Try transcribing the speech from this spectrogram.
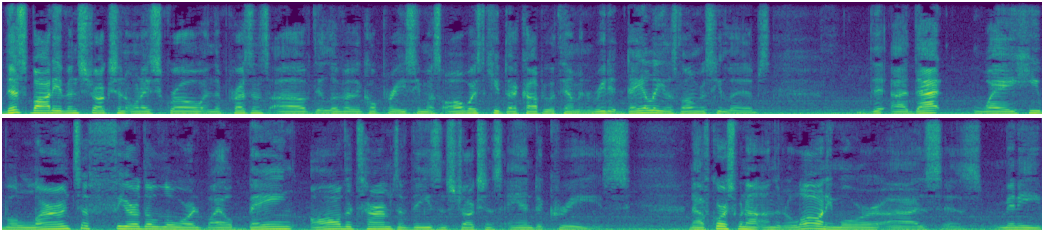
this body of instruction on a scroll in the presence of the Levitical priest. He must always keep that copy with him and read it daily as long as he lives. Uh, that way he will learn to fear the Lord by obeying all the terms of these instructions and decrees. Now, of course, we're not under the law anymore, uh, as, as, many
